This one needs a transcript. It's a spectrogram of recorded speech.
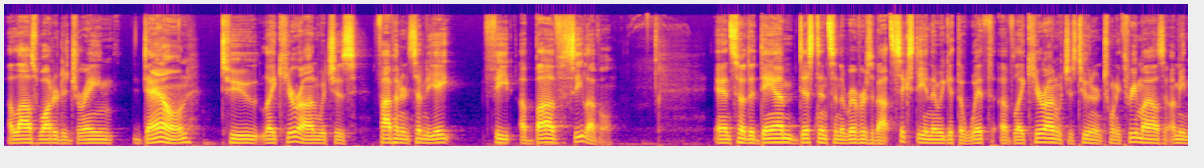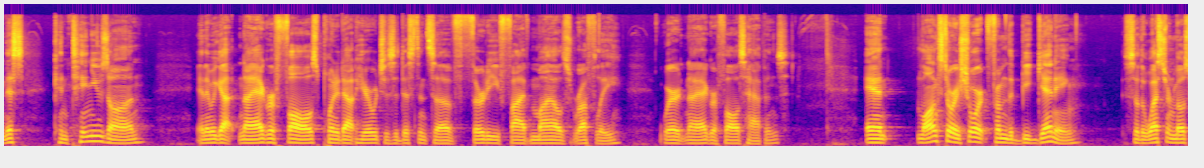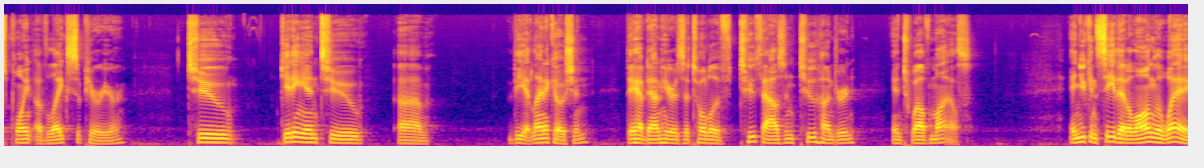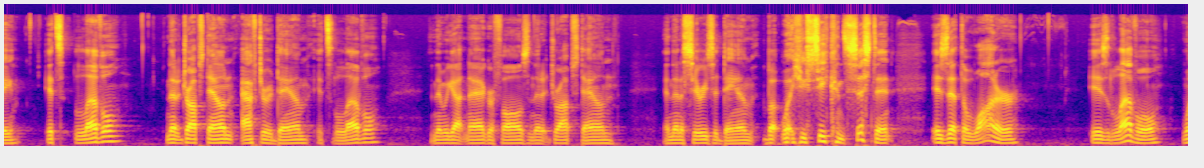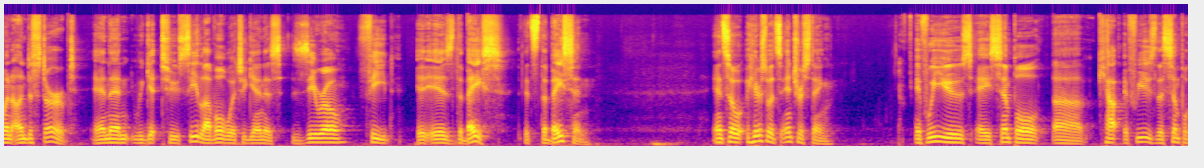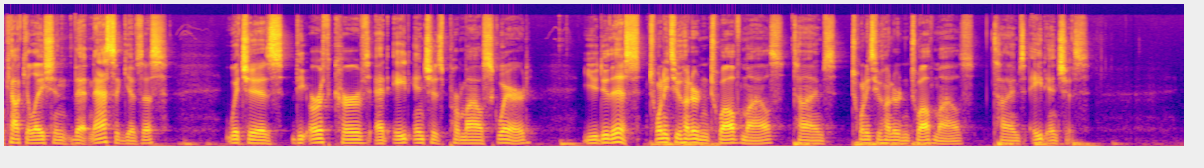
allows water to drain down to Lake Huron, which is 578 feet above sea level. And so the dam distance in the river is about 60, and then we get the width of Lake Huron, which is 223 miles. I mean, this continues on. And then we got Niagara Falls pointed out here, which is a distance of 35 miles roughly, where Niagara Falls happens. And long story short, from the beginning, so the westernmost point of Lake Superior to getting into uh, the Atlantic Ocean, they have down here is a total of 2,212 miles. And you can see that along the way, it's level, and then it drops down after a dam. It's level, and then we got Niagara Falls, and then it drops down and then a series of dam. But what you see consistent is that the water is level when undisturbed. And then we get to sea level, which again is zero feet. It is the base, it's the basin. And so here's what's interesting. If we use a simple, uh, if we use the simple calculation that NASA gives us, which is the Earth curves at eight inches per mile squared, you do this 2212 miles times 2212 miles times 8 inches.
